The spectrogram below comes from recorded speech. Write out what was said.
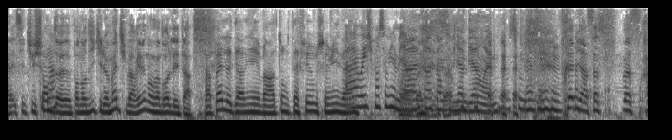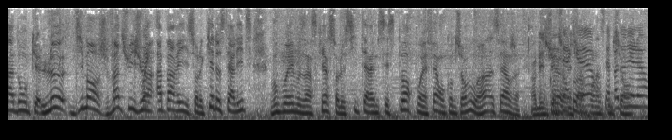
Euh, Si tu chantes euh, pendant 10 km, tu vas arriver dans un drôle d'état. Tu te rappelles le dernier marathon que t'as fait au semi là? Ah oui, je m'en souviens bien. Ah, souviens bien, ouais. Très bien, ça se passera donc le dimanche 28 juin à Paris sur le quai d'Austerlitz. Vous pouvez vous inscrire sur le site rmcsport.fr. On compte sur vous, hein, Serge. Ah, bien sûr. C'est à quelle l'inscription. heure T'as pas donné l'heure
